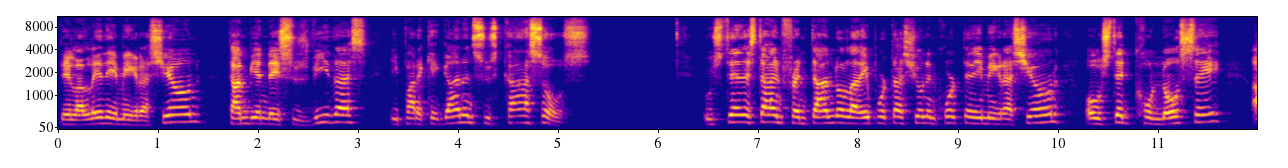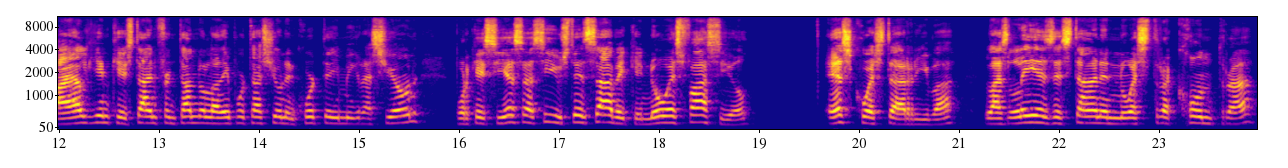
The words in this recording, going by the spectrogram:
de la ley de inmigración, también de sus vidas y para que ganen sus casos. ¿Usted está enfrentando la deportación en corte de inmigración o usted conoce a alguien que está enfrentando la deportación en corte de inmigración? Porque si es así, usted sabe que no es fácil, es cuesta arriba, las leyes están en nuestra contra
